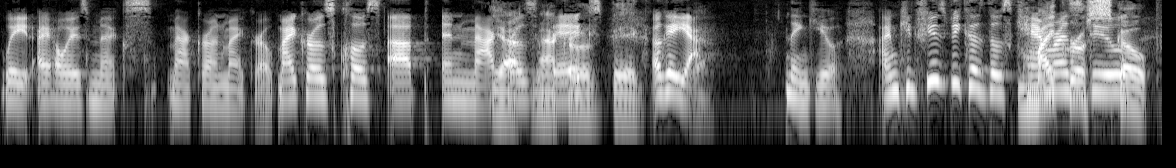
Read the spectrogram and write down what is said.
Wait, I always mix macro and micro. Micro's close up and macro's, macro's big. Okay, yeah. Yeah. Thank you. I'm confused because those cameras Microscope. do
